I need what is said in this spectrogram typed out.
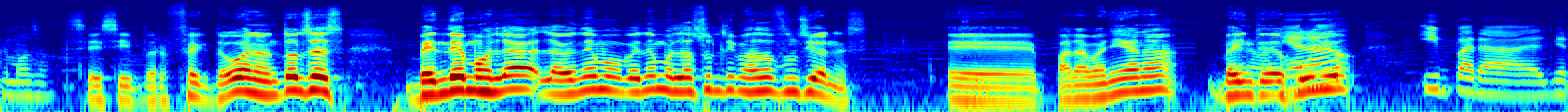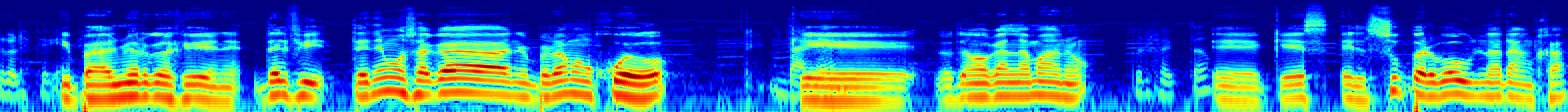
Hermoso. Sí, sí, perfecto. Bueno, entonces vendemos la, la vendemos, vendemos las últimas dos funciones. Eh, para mañana, 20 Para de julio, Y para el miércoles que y viene. para el miércoles que viene. Delphi, tenemos acá en el programa un juego Dale, que lo tengo acá en la mano, perfecto. eh, que es el Super Bowl naranja,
